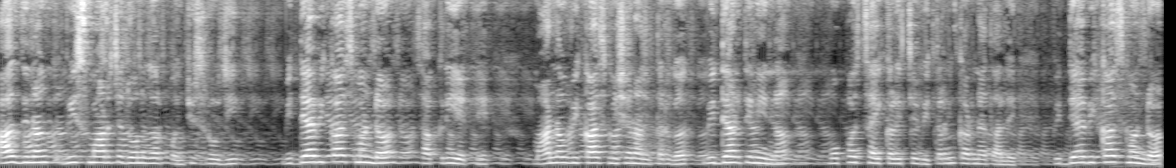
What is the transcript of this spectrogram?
आज दिनांक वीस मार्च दोन हजार पंचवीस रोजी विद्या विकास मंडळ साक्री येथे मानव विकास मिशन अंतर्गत विद्यार्थिनींना मोफत सायकलीचे वितरण करण्यात आले. विद्या विकास मंडळ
